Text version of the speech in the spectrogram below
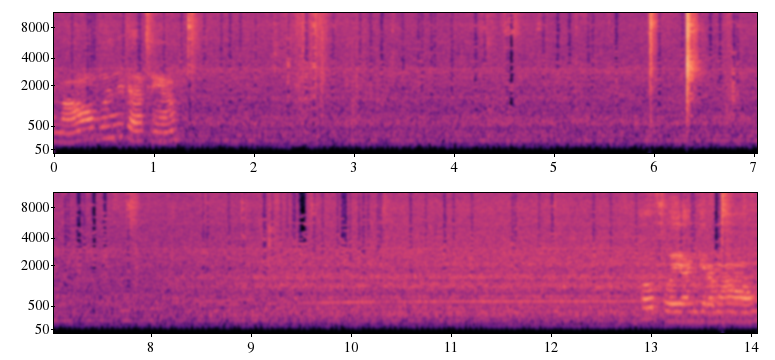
I'm all blended up now. Hopefully I can get them all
